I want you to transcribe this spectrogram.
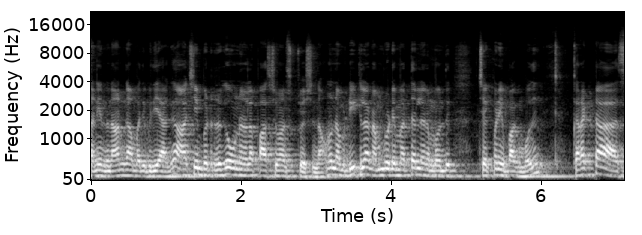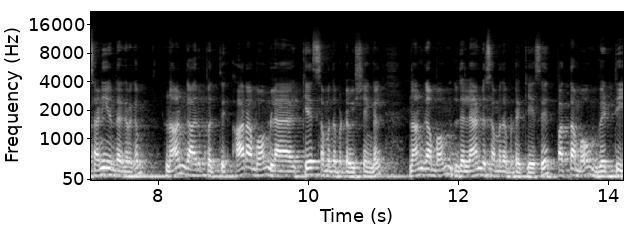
சனி இந்த நான்காம் அதிபதியாக ஆட்சியும் பெற்றிருக்கு. ஒன்றும் நல்லா பாசிட்டிவான சுச்சுவேஷன் தான். இன்னும் நம்ம டீட்டெயிலாக நம்மளுடைய மெத்தடில் நம்ம வந்து செக் பண்ணி பார்க்கும்போது கரெக்டாக சனி என்ற கிரகம் நான்கு ஆறு பத்து ஆறாம் பாவம் லே கேஸ் சம்மந்தப்பட்ட விஷயங்கள் நான்காம் பாவம் இந்த லேண்டு சம்மந்தப்பட்ட கேஸு பத்தாம் பாவம் வெற்றி.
